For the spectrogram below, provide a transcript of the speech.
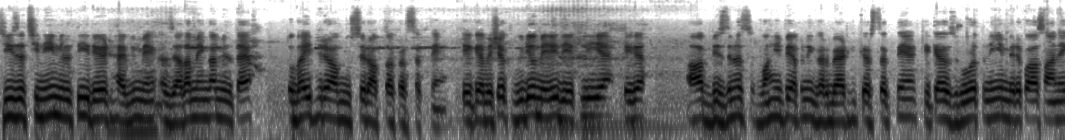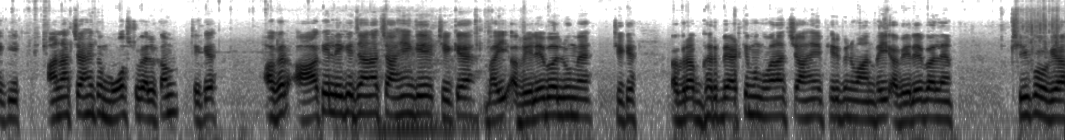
चीज़ अच्छी नहीं मिलती रेट हैवी में, ज़्यादा महँगा मिलता है तो भाई फिर आप मुझसे रब्ता कर सकते हैं। ठीक है, बेशक वीडियो मेरी देख ली है, ठीक है। आप बिज़नेस वहीं पे अपने घर बैठ के कर सकते हैं, ठीक है। ज़रूरत नहीं है मेरे पास आने की। आना चाहें तो मोस्ट वेलकम ठीक है। अगर आके लेके जाना चाहेंगे, ठीक है, भाई अवेलेबल हूँ मैं, ठीक है। अगर आप घर बैठ के मंगवाना चाहें, फिर भी नुमान भाई अवेलेबल हैं। ठीक हो गया।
